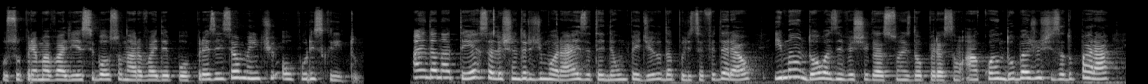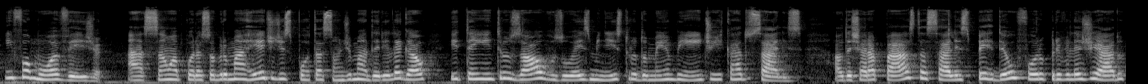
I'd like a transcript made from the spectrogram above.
O Supremo avalia se Bolsonaro vai depor presencialmente ou por escrito. Ainda na terça, Alexandre de Moraes atendeu um pedido da Polícia Federal e mandou as investigações da Operação Aquanduba à Justiça do Pará, informou a Veja. A ação apura sobre uma rede de exportação de madeira ilegal e tem entre os alvos o ex-ministro do Meio Ambiente Ricardo Salles. Ao deixar a pasta, Salles perdeu o foro privilegiado,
